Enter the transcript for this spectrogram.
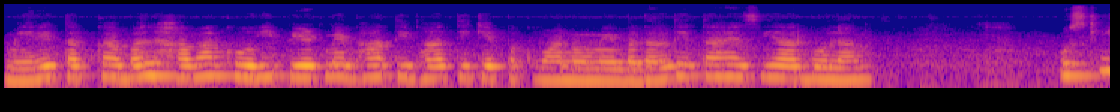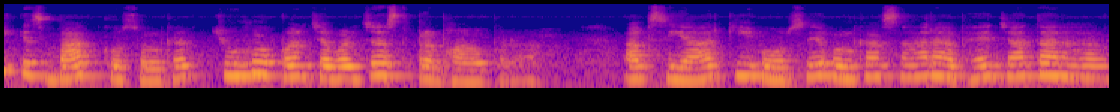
मेरे तप का बल हवा को ही पेट में भांति भांति के पकवानों में बदल देता है, सियार बोला। उसकी इस बात को सुनकर चूहों पर ज़बरदस्त प्रभाव पड़ा। अब सियार की ओर से उनका सारा भय जाता रहा।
